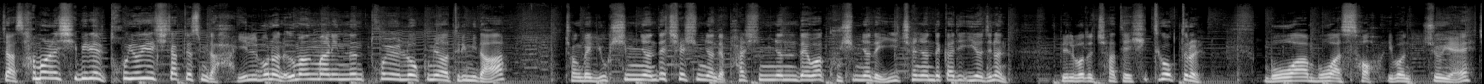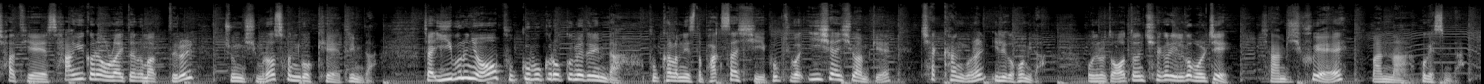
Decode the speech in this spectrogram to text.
자, 3월 11일 토요일 시작됐습니다. 1부는 음악만 있는 토요일로 꾸며드립니다. 1960년대, 70년대, 80년대와 90년대, 2000년대까지 이어지는 빌보드 차트의 히트곡들을 모아 모아서 이번 주에 차트의 상위권에 올라있던 음악들을 중심으로 선곡해 드립니다. 자, 2부는요, 북구북구로 꾸며드립니다. 북칼럼니스트 박사씨, 북튜버 이시안씨와 함께 책 한 권을 읽어봅니다. 오늘은 또 어떤 책을 읽어볼지 잠시 후에 만나보겠습니다.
